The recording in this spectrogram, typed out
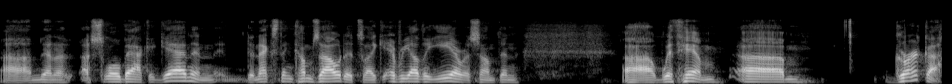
um, then a, a slow back again, and, the next thing comes out. It's like every other year or something uh, with him. Um, Gurkha,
